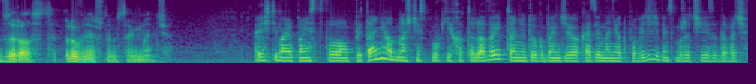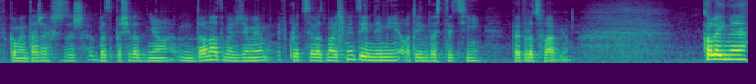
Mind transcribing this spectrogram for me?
wzrost również w tym segmencie. A jeśli mają Państwo pytania odnośnie spółki hotelowej, to niedługo będzie okazja na nie odpowiedzieć, więc możecie je zadawać w komentarzach, czy też bezpośrednio do nas. Będziemy wkrótce rozmawiać innymi o tej inwestycji we Wrocławiu. Kolejny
